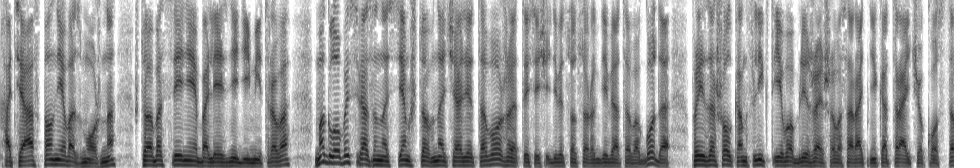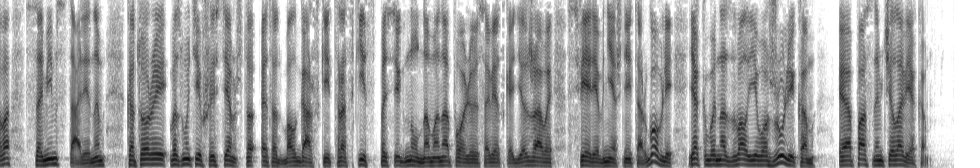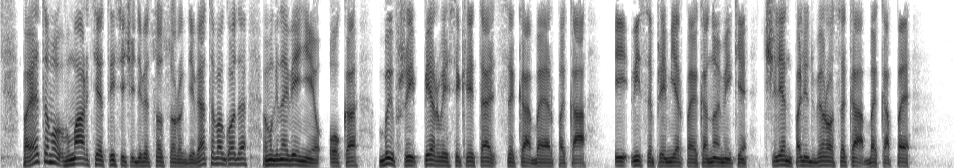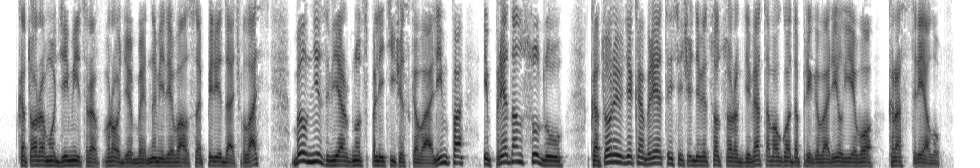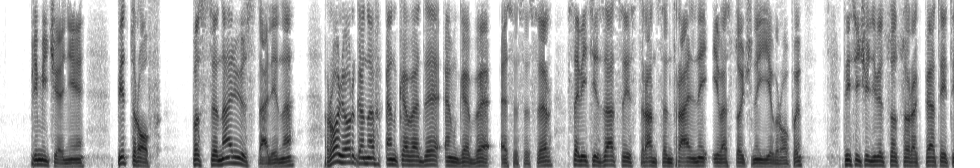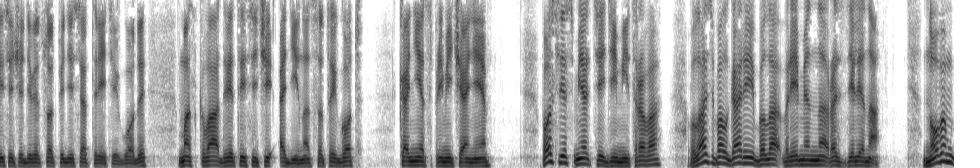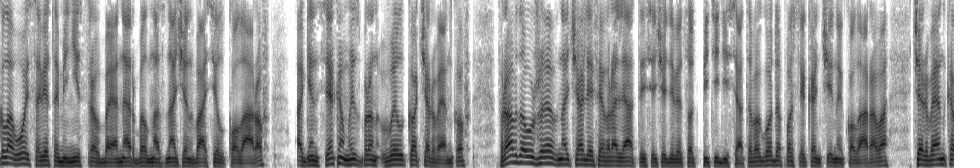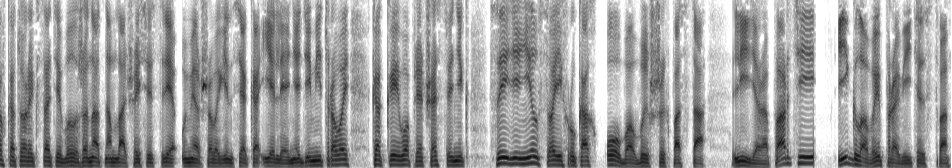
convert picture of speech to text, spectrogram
Хотя вполне возможно, что обострение болезни Димитрова могло быть связано с тем, что в начале того же 1949 года произошел конфликт его ближайшего соратника Трайчо Костова с самим Сталиным, который, возмутившись тем, что этот болгарский троцкист посягнул на монополию советской державы в сфере внешней торговли, якобы назвал его жуликом и опасным человеком. Поэтому в марте 1949 года в мгновение ока бывший первый секретарь ЦК БРПК и вице-премьер по экономике, член Политбюро ЦК БКП, которому Димитров вроде бы намеревался передать власть, был низвергнут с политического Олимпа и предан суду, который в декабре 1949 года приговорил его к расстрелу. Примечание. Петров. По сценарию Сталина. Роль органов НКВД МГБ СССР в советизации стран Центральной и Восточной Европы 1945-1953 годы, Москва, 2011 год, конец примечания. После смерти Димитрова власть Болгарии была временно разделена. Новым главой Совета министров БНР был назначен Васил Коларов, а генсеком избран Вилко Червенков. Правда, уже в начале февраля 1950 года, после кончины Коларова, Червенков, который, кстати, был женат на младшей сестре умершего генсека Елене Димитровой, как и его предшественник, соединил в своих руках оба высших поста – лидера партии и главы правительства.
